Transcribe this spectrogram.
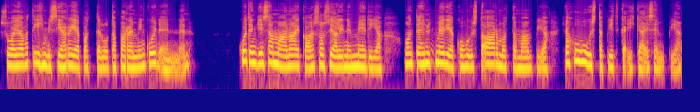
suojaavat ihmisiä riepottelulta paremmin kuin ennen. Kuitenkin samaan aikaan sosiaalinen media on tehnyt mediakohuista armottomampia ja huhuista pitkäikäisempiä.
